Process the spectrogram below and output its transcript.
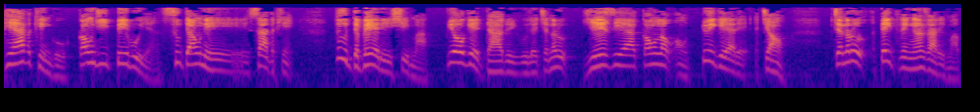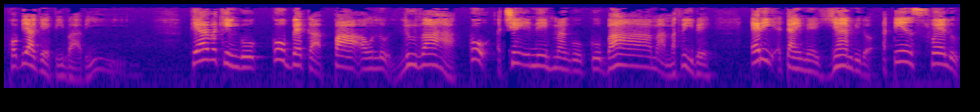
ဖျားသခင်ကိုကောင်းကြီးပေးဖို့ရန်ဆုတောင်းနေစသဖြင့်သူ့တပည့်တွေရှိမှပြောခဲ့ဓာတွေကိုလည်းကျွန်တော်တို့ရေစရာကောင်းလောက်အောင်တွေ့ခဲ့ရတဲ့အကြောင်းကျွန်တော်တို့အတိတ်သင်ခန်းစာတွေမှာဖော်ပြခဲ့ပြီးပါပြီဖျားသခင်ကိုကိုယ့်ဘက်ကပါအောင်လို့လူသားဟာကိုယ့်အခြေအနေမှန်ကိုကိုဘာမှမသိပဲ အဲ့ဒီအတိုင်းပဲရမ်းပြီးတော့အတင်းဆွဲလို့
